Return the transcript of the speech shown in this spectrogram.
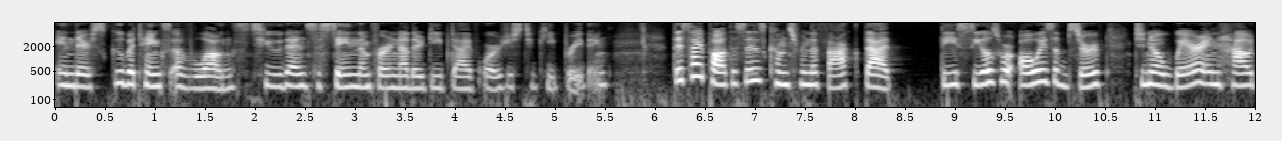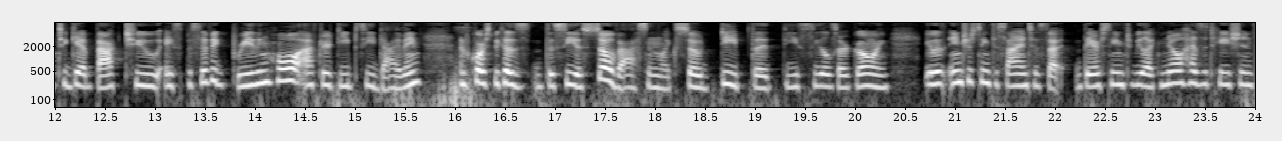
in their scuba tanks of lungs to then sustain them for another deep dive or just to keep breathing. This hypothesis comes from the fact that these seals were always observed to know where and how to get back to a specific breathing hole after deep sea diving. And of course, because the sea is so vast and like so deep that these seals are going, it was interesting to scientists that there seemed to be like no hesitation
